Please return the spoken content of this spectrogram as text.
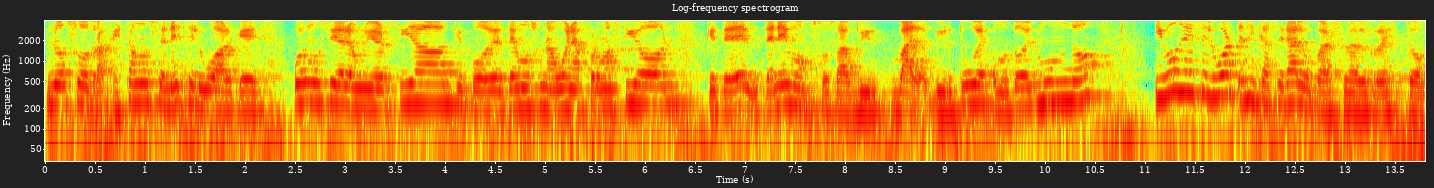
nosotras que estamos en este lugar, que podemos ir a la universidad, que pode- tenemos una buena formación, que te- tenemos, o sea, vir- vale, virtudes como todo el mundo, y vos de ese lugar tenés que hacer algo para ayudar al resto.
